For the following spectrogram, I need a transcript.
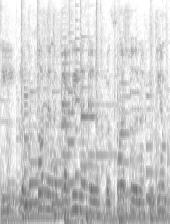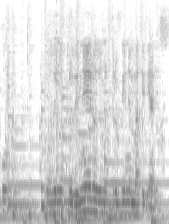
y lo mejor de nuestras vidas, de nuestro esfuerzo, de nuestro tiempo, o de nuestro dinero, de nuestros bienes materiales.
